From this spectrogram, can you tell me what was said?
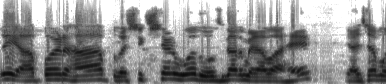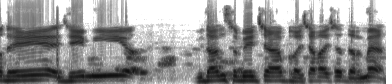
नाही आपण हा प्रशिक्षण व रोजगार मेळावा आहे. याच्यामध्ये जे मी विधानसभेच्या प्रचाराच्या दरम्यान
